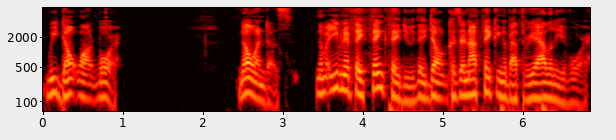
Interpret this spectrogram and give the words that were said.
we don't want war. No one does. Even if they think they do, they don't because they're not thinking about the reality of war.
